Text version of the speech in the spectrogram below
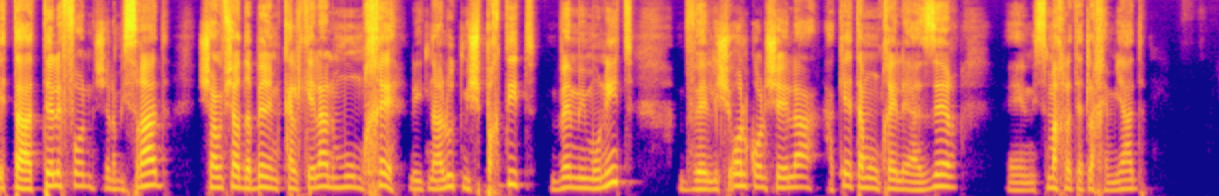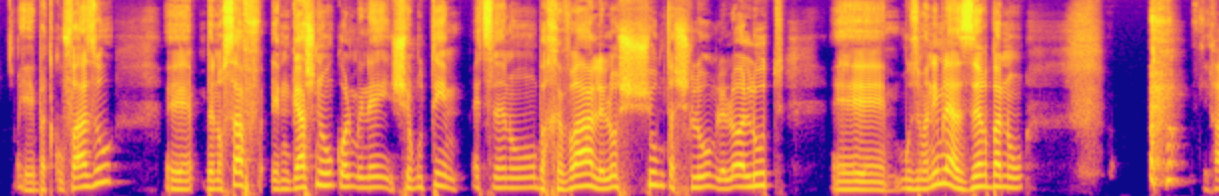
את הטלפון של המשרד, שם אפשר לדבר עם כלכלן מומחה להתנהלות משפחתית ומימונית, ולשאול כל שאלה, הכה את המומחה להיעזר, אה, נשמח לתת לכם יד. אה, בתקופה הזו. אה, בנוסף, הנגשנו כל מיני שירותים אצלנו בחברה ללא שום תשלום, ללא עלות. אה, מוזמנים להיעזר בנו. סליחה.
